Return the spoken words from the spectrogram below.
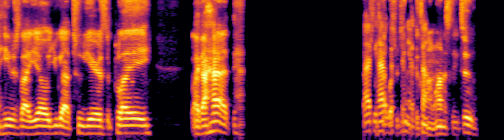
and he was like, "Yo, you got two years to play." Like I had I actually had West Virginia at at the the time. time, honestly, too.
